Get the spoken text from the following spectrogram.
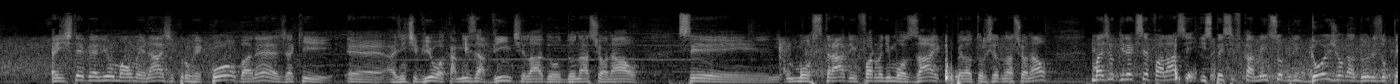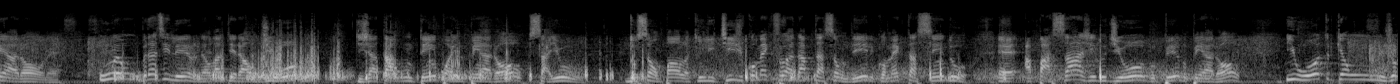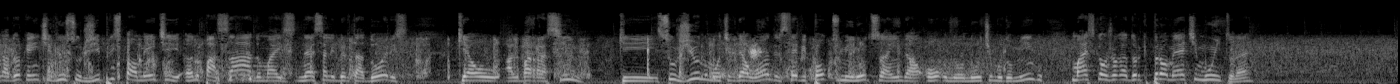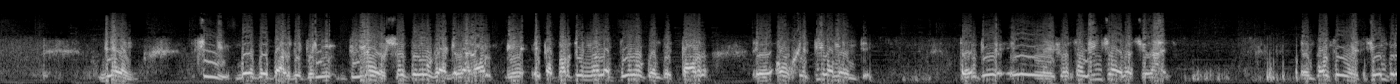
a gente teve ali uma homenagem para o Recoba, né? Já que é, a gente viu a camisa 20 lá do, do Nacional ser mostrado em forma de mosaico pela torcida nacional. Mas eu queria que você falasse especificamente sobre dois jogadores do Penharol, né? Um é o brasileiro, né? O lateral Diogo, que já está há algum tempo aí no Penharol, saiu do São Paulo aqui em litígio. Como é que foi a adaptação dele? Como é que está sendo é, a passagem do Diogo pelo Penharol? E o outro que é um jogador que a gente viu surgir principalmente ano passado, mas nessa Libertadores, que é o Albarracin, que surgiu no Montevideo Wanderers, teve poucos minutos ainda no, no, último domingo, mas que é um jogador que promete muito, né? Bien, sí, voy por parte. Primero, yo tengo que aclarar que esta parte no la puedo contestar eh, objetivamente, porque eh, yo soy hincha de Nacional. Entonces, siempre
